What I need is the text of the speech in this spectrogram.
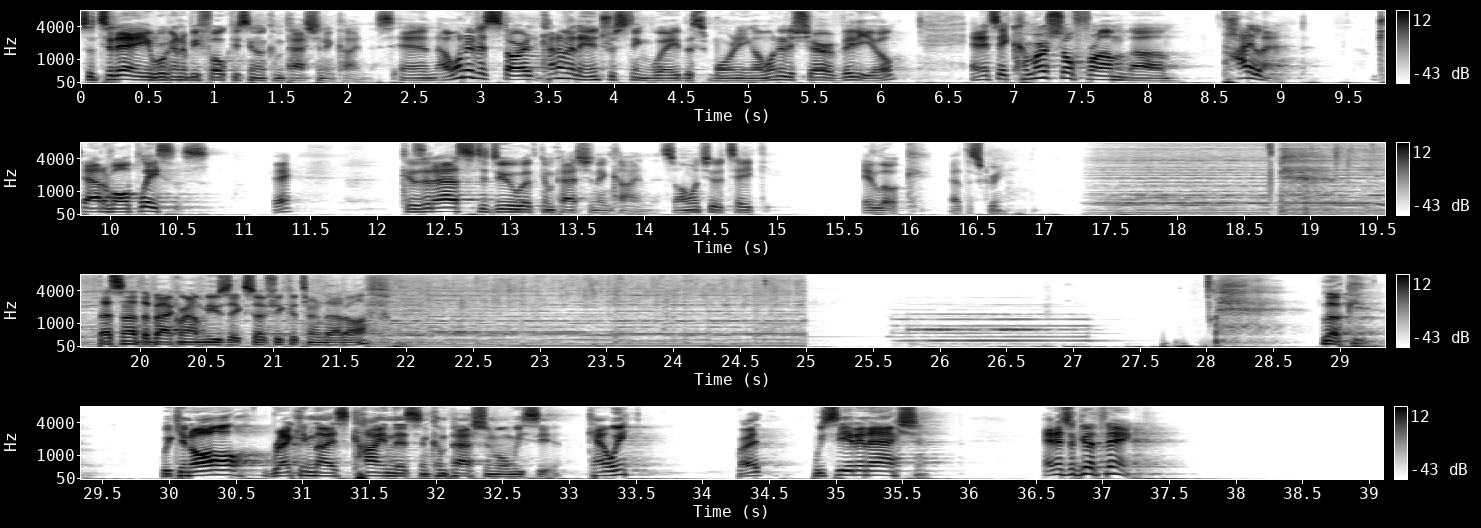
So today we're going to be focusing on compassion and kindness. And I wanted to start kind of in an interesting way this morning. I wanted to share a video, and it's a commercial from um, Thailand, okay, out of all places, okay? Because it has to do with compassion and kindness. So I want you to take a look at the screen. That's not the background music, so if you could turn that off. Look, we can all recognize kindness and compassion when we see it, can't we? Right? We see it in action. And it's a good thing.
